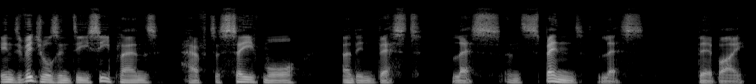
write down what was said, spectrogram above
individuals in DC plans have to save more and invest less and spend less, thereby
